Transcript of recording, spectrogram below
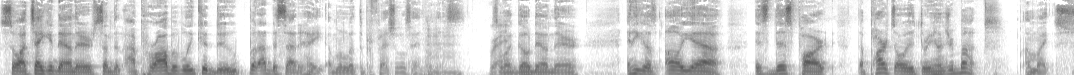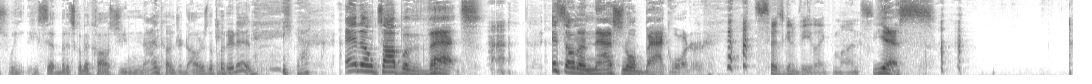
So I take it down there, something I probably could do, but I decided, hey, I'm going to let the professionals handle this. So I go down there, and he goes, oh, yeah, it's this part. The part's only 300 bucks. I'm like, sweet. He said, but it's going to cost you $900 to put it in. Yeah. and on top of that, it's on a national back order. So it's gonna be like months. Yes. so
